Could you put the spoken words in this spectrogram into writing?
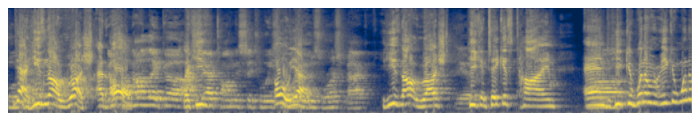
Yeah, he's not rushed at No, all. not like uh, Like like he- Isaiah Thomas situation. Oh, where yeah. he was rushed back. He's not rushed. Yeah. He can take his time, and Uh, he can win a he can win a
